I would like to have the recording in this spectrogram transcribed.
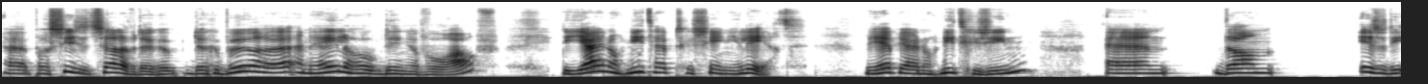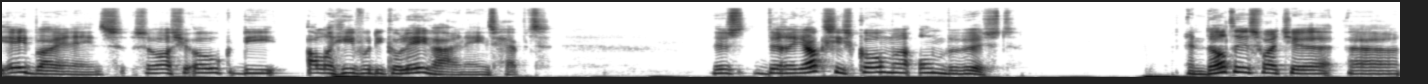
uh, precies hetzelfde. Er gebeuren een hele hoop dingen vooraf die jij nog niet hebt gesignaleerd. Die heb jij nog niet gezien. En dan is er die eetbui ineens. Zoals je ook die allergie voor die collega ineens hebt. Dus de reacties komen onbewust. En dat is wat je uh,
